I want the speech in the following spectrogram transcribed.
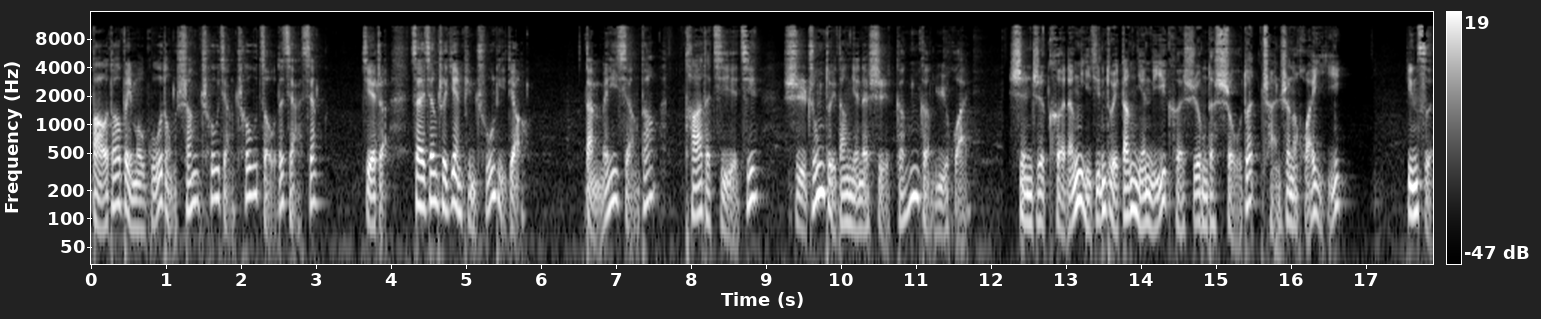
宝刀被某古董商抽奖抽走的假象，接着再将这赝品处理掉。但没想到，他的姐姐始终对当年的事耿耿于怀。甚至可能已经对当年李可使用的手段产生了怀疑，因此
